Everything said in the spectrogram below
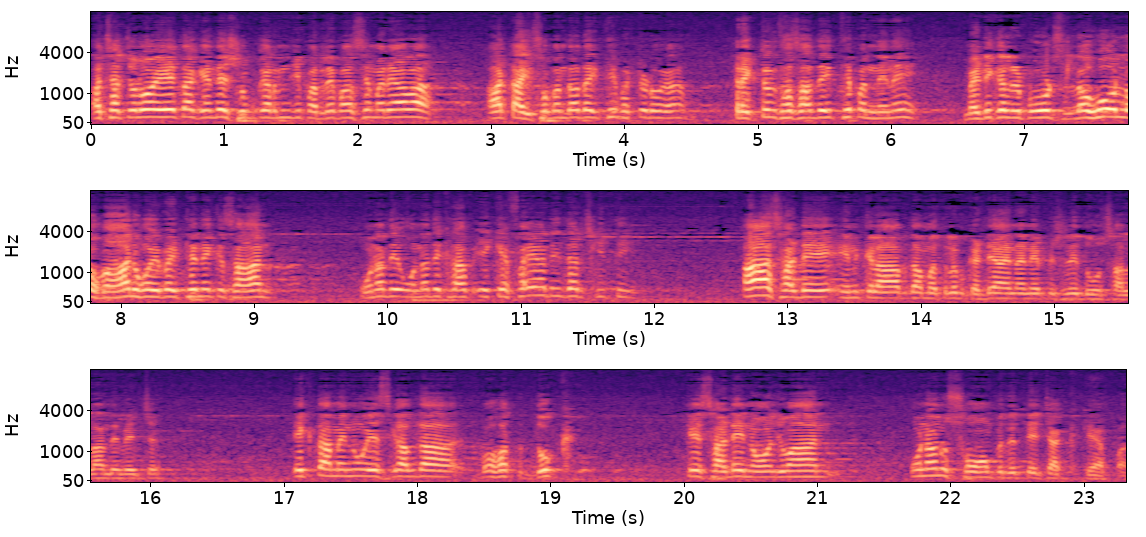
ਅੱਛਾ, ਚਲੋ ਇਹ ਤਾਂ ਕਹਿੰਦੇ ਸ਼ੁਭਕਰਨ ਜੀ ਪਰਲੇ ਪਾਸੇ ਮਰਿਆ ਵਾ। ਆ 250 ਬੰਦਾ ਤਾਂ ਇੱਥੇ ਫੱਟੜ ਹੋਇਆ। ਟਰੈਕਟਰ ਫਸਾ ਦੇ ਇੱਥੇ ਪੰਨੇ ਨੇ। ਮੈਡੀਕਲ ਰਿਪੋਰਟਸ ਲਹੋ ਲੋਹਾਨ ਹੋਏ ਬੈਠੇ ਨੇ ਕਿਸਾਨ। ਉਹਨਾਂ ਦੇ ਉਹਨਾਂ ਦੇ ਖਿਲਾਫ ਇੱਕ ਐਫ ਆਈ ਆਰ ਨਹੀਂ ਦਰਜ ਕੀਤੀ। ਆ ਸਾਡੇ ਇਨਕਲਾਬ ਦਾ ਮਤਲਬ ਕੱਢਿਆ ਇਹਨਾਂ ਨੇ ਪਿਛਲੇ 2 ਸਾਲਾਂ ਦੇ ਵਿੱਚ। ਇੱਕ ਤਾਂ ਮੈਨੂੰ ਇਸ ਗੱਲ ਦਾ ਬਹੁਤ ਦੁੱਖ ਕਿ ਸਾਡੇ ਨੌਜਵਾਨ ਉਹਨਾਂ ਨੂੰ ਸੌਂਪ ਦਿੱਤੇ ਚੱਕ ਕੇ ਆਪਾਂ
